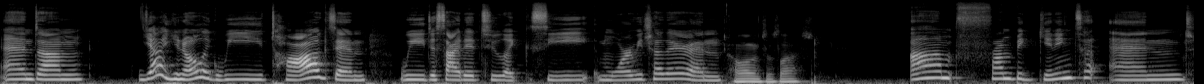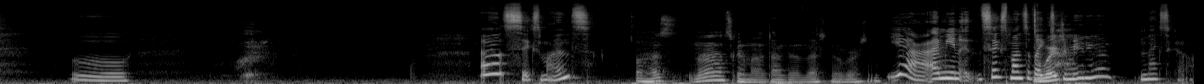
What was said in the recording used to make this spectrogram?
and um yeah you know like we talked and we decided to like see more of each other and How long does this last? Um from beginning to end ooh about six months Oh, that's no, that's a good amount of time to invest in a person. yeah i mean six months of like Where'd you meet again? mexico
